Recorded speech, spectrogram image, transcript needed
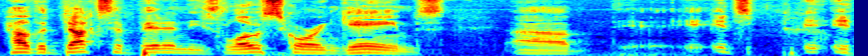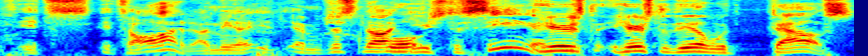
how the Ducks have been in these low scoring games. Uh, it's it, it's it's odd. I mean, I, I'm just not Well, used to seeing it. Here's the, here's the deal with Dallas.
